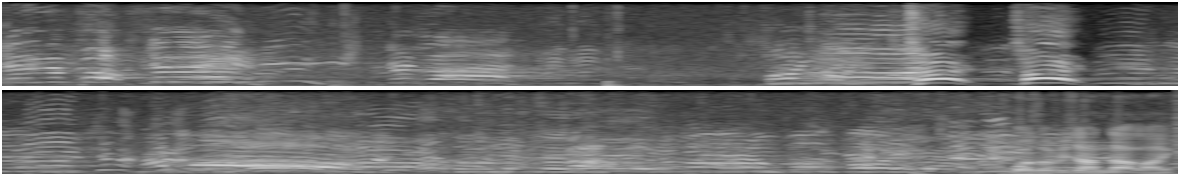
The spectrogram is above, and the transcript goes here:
Get in the box, get in! Good lad! Turn, turn. What have he done that like?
